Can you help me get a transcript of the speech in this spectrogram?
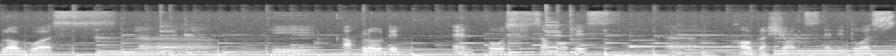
blog was uh, he uploaded and post some of his uh, Holga shots, and it was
